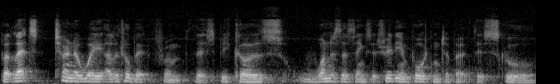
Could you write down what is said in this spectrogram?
But let's turn away a little bit from this because one of the things that's really important about this school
